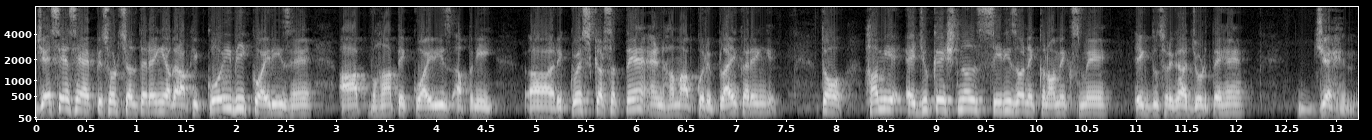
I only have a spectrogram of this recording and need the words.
जैसे जैसे एपिसोड चलते रहेंगे अगर आपकी कोई भी क्वायरीज हैं आप वहाँ पे क्वायरीज अपनी रिक्वेस्ट uh, कर सकते हैं एंड हम आपको रिप्लाई करेंगे। तो हम ये एजुकेशनल सीरीज़ ऑन इकोनॉमिक्स में एक दूसरे के साथ जुड़ते हैं। जय हिंद।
